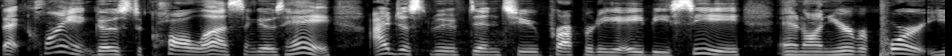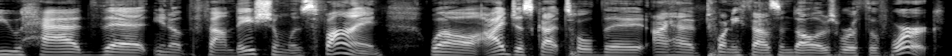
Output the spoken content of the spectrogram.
that client goes to call us and goes, Hey, I just moved into property ABC, and on your report, you had that, you know, the foundation was fine. Well, I just got told that I have $20,000 worth of work.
